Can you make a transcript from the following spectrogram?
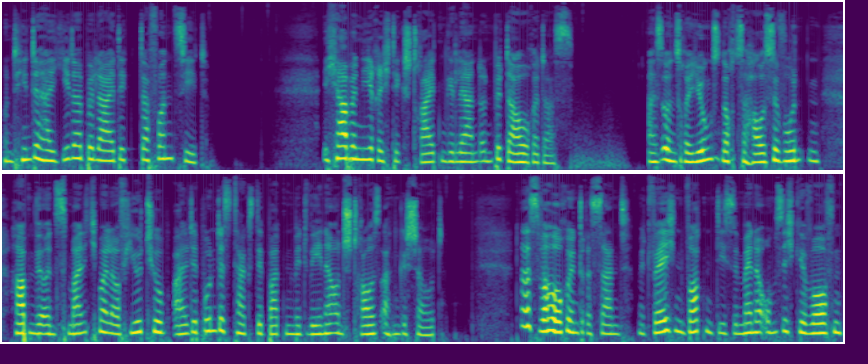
und hinterher jeder beleidigt davonzieht. Ich habe nie richtig streiten gelernt und bedauere das. Als unsere Jungs noch zu Hause wohnten, haben wir uns manchmal auf YouTube alte Bundestagsdebatten mit Wehner und Strauß angeschaut. Das war hochinteressant, mit welchen Worten diese Männer um sich geworfen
